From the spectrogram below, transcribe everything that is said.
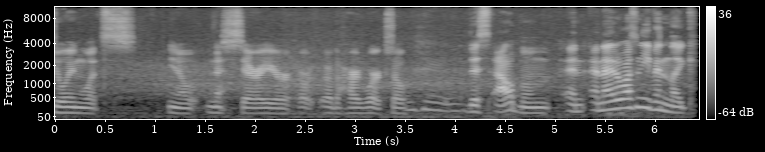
doing what's you know necessary or, or, or the hard work. So Mhm. this album, and and I wasn't even like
